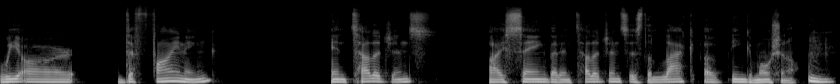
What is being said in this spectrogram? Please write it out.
we are defining intelligence by saying that intelligence is the lack of being emotional Mm.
